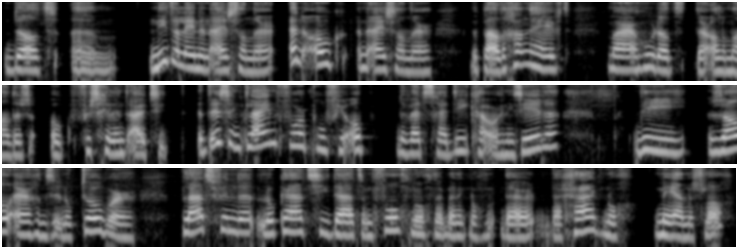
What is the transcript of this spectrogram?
dat um, niet alleen een IJslander en ook een IJslander bepaalde gang heeft, maar hoe dat er allemaal dus ook verschillend uitziet. Het is een klein voorproefje op de wedstrijd die ik ga organiseren. Die zal ergens in oktober plaatsvinden. Locatie, datum volgt nog. Daar, ben ik nog daar, daar ga ik nog mee aan de slag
